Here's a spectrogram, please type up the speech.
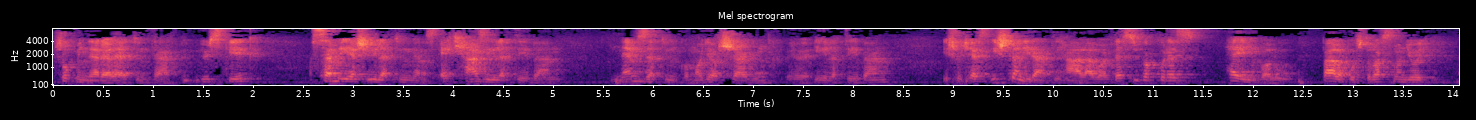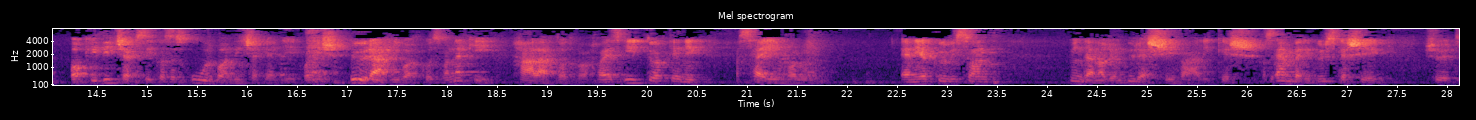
Sok mindenre lehetünk tehát büszkék, a személyes életünkben, az egyház életében, nemzetünk, a magyarságunk életében, és hogyha ezt Isten iránti hálával tesszük, akkor ez helyén való. Pálapostól azt mondja, hogy aki dicsekszik, az az Úrban dicsekedjék, vagyis ő rá hivatkozva, neki hálát adva. Ha ez így történik, az helyén való. Enélkül viszont minden nagyon üressé válik, és az emberi büszkeség, sőt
